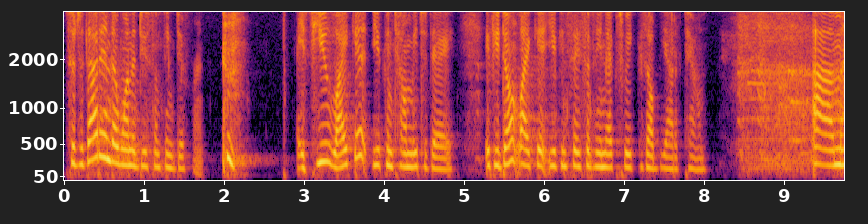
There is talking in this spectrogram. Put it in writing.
So, to that end, I want to do something different. if you like it, you can tell me today. If you don't like it, you can say something next week because I'll be out of town. Um,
